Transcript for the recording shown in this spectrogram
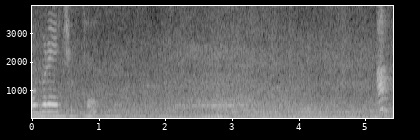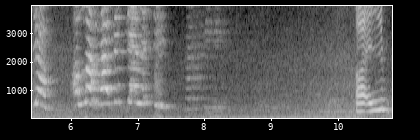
o buraya çıktı. Atacağım. Allah rahmet eylesin. Aa elim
